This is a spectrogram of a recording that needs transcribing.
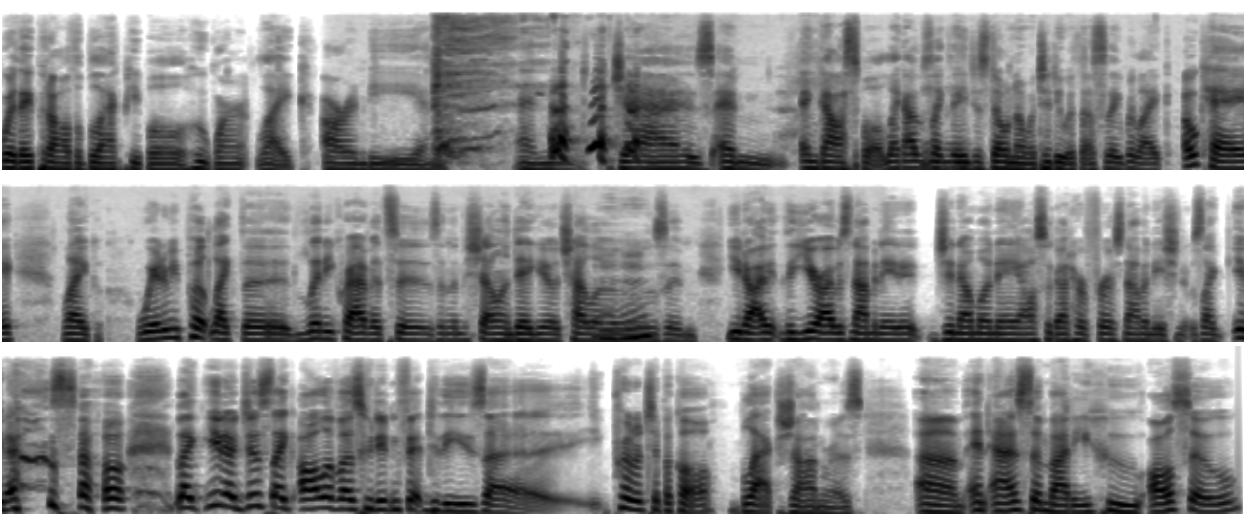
where they put all the black people who weren't like R and B and and jazz and and gospel. Like I was like, mm-hmm. they just don't know what to do with us. So they were like, okay, like where do we put like the Lenny Kravitzes and the Meshell Ndegeocellos mm-hmm. and you know I, the year I was nominated, Janelle Monáe also got her first nomination. It was like you know so like you know just like all of us who didn't fit into these uh, prototypical black genres. Um, and as somebody who also,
